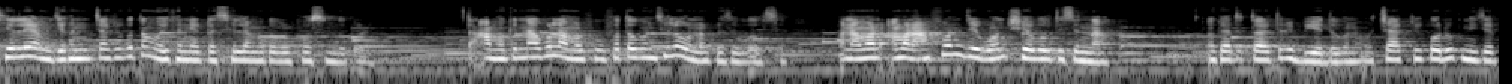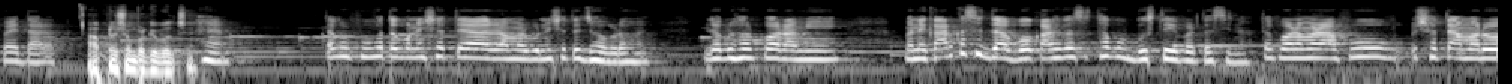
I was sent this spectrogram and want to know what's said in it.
ছেলে আমি যেখানে চাকরি করতাম ওইখানে একটা ছেলে আমাকে আবার পছন্দ করে। তা আমাকে না বলে আমার ফুফাতো বোন ছিল ওনার কাছে বলছে। মানে আমার আমার আফন যে বোন সে বলতেছে না ওকে এত তাড়াতাড়ি বিয়ে দেবো না ও চাকরি করুক নিজের পায়ে দাঁড়াক। আপনার সম্পর্কে বলছে? হ্যাঁ। তারপর ফুফাতো বোনের সাথে আর আমার বোনের সাথে ঝগড়া হয়। ঝগড়া হওয়ার পর আমি মানে কার কাছে যাব কার কাছে থাকব বুঝতেই পারতাছি না। তারপর আমার আপুর সাথে আমারও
